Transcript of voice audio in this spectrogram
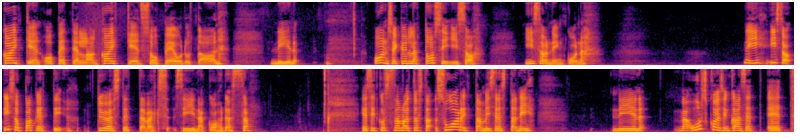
kaikkeen opetellaan, kaikkeen sopeudutaan, niin on se kyllä tosi iso, iso niin kuin, niin, iso, iso paketti työstettäväksi siinä kohdassa. Ja sitten kun sä sanoit tuosta suorittamisesta, niin niin mä uskoisin kanssa, että, että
